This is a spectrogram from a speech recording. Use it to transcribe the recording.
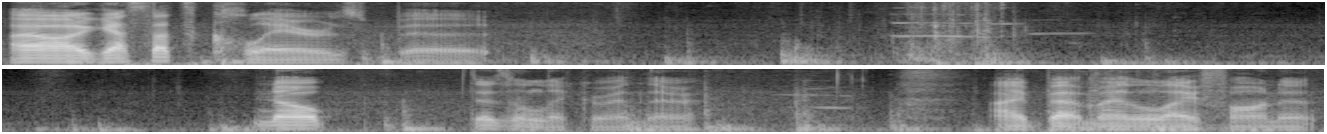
I guess that's Claire's bit. Nope. There's a licker in there. I bet my life on it.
